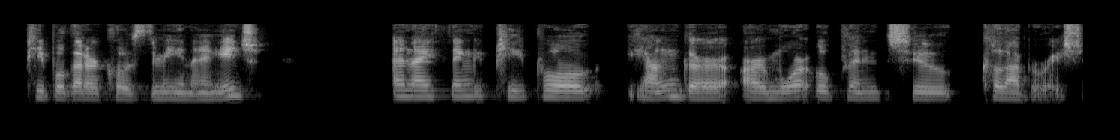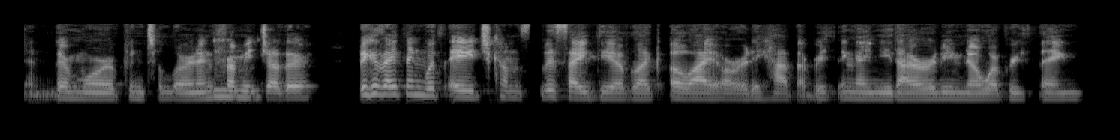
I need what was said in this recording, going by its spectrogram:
people that are close to me in age. And I think people younger are more open to collaboration. They're more open to learning from Mhm. each other. Because I think with age comes this idea of like, oh, I already have everything I need. I already know everything.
